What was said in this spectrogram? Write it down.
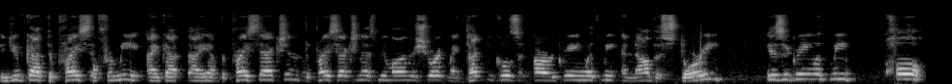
and you've got the price. For me, I got I have the price action. The price action has me long or short. My technicals are agreeing with me, and now the story is agreeing with me. Oh,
